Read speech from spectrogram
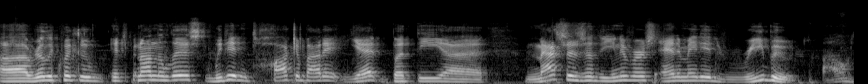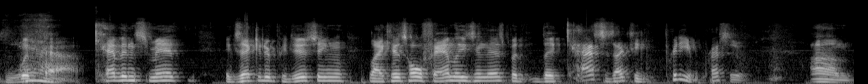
Uh, really quickly, it's been on the list. We didn't talk about it yet, but the uh, Masters of the Universe animated reboot Oh with Kevin Smith executive producing, like his whole family's in this, but the cast is actually pretty impressive. Um,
